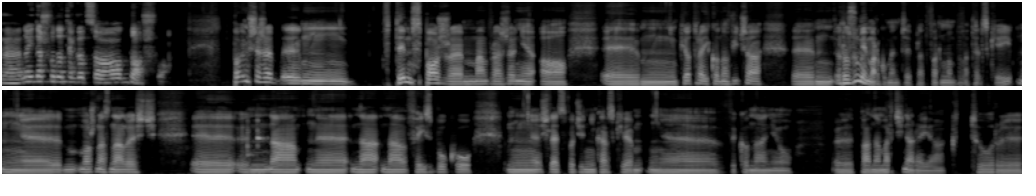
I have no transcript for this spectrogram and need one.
e, no i doszło do tego, co doszło. Powiem szczerze, w tym sporze mam wrażenie o Piotra Ikonowicza. Rozumiem argumenty Platformy Obywatelskiej. Można znaleźć na, na, na Facebooku śledztwo dziennikarskie w wykonaniu pana Marcina Reja, który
